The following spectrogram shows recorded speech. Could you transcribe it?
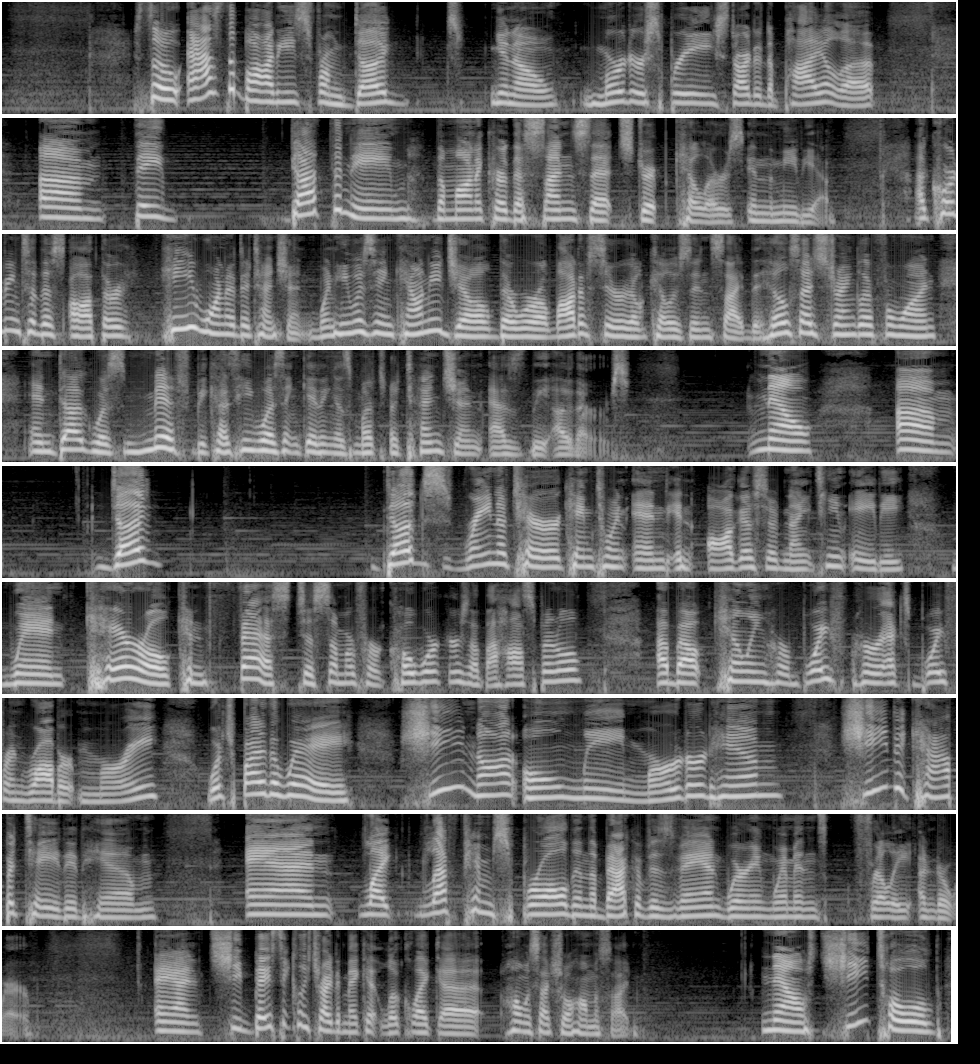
So, as the bodies from Doug's, you know, murder spree started to pile up, um, they got the name, the moniker, the Sunset Strip Killers in the media. According to this author, he wanted attention. When he was in county jail, there were a lot of serial killers inside. The Hillside Strangler, for one, and Doug was miffed because he wasn't getting as much attention as the others. Now, um, Doug Doug's reign of terror came to an end in August of 1980 when Carol confessed to some of her coworkers at the hospital about killing her boy her ex-boyfriend Robert Murray, which by the way, she not only murdered him, she decapitated him and like left him sprawled in the back of his van wearing women's frilly underwear and she basically tried to make it look like a homosexual homicide. Now, she told,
